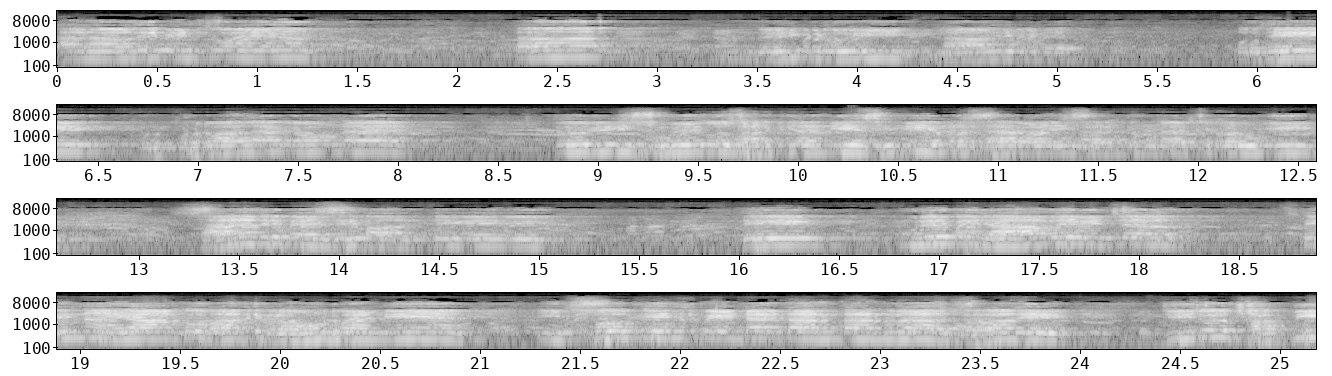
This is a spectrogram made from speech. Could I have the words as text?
ਆ ਨਾਲ ਦੇ ਪਿੰਡ ਤੋਂ ਆਏ ਆ ਤਾਂ ਜਿਹੜੀ ਪਟੋਰੀ ਨਾਲ ਦੇ ਪਿੰਡ ਹੈ, ਉੱਥੇ ਫੁ- ਫੁੱਟਬਾਲ ਦਾ ਗਰਾਊਂਡ ਹੈ। ਤੇ ਉਹ ਜਿਹੜੀ ਸੂਏ ਤੋਂ ਸੜਕ ਜਾਂਦੀ ਹੈ ਸਿੱਧੀ ਅੰਮ੍ਰਿਤਸਰ ਵਾਲੀ ਸੜਕ ਨੂੰ ਟੱਚ ਕਰੂਗੀ। ਸਾਰਿਆਂ ਦੇ ਪੈਸੇ ਪਾ ਦਿੱਤੇ ਗਏ ਨੇ। ਤੇ ਪੂਰੇ ਪੰਜਾਬ ਦੇ ਵਿੱਚ 3000 ਤੋਂ ਵੱਧ ਗਰਾਊਂਡ ਬਣਨੇ ਆ। 103 ਪਿੰਡ ਹੈ ਤਰਨ ਤਾਰਨ ਵਿਧਾਨ ਸਭਾ ਦੇ ਜਿਸ ਚੋਂ 26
